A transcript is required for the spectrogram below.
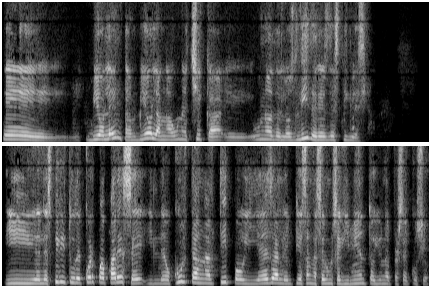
violentan, violan a una chica, eh, uno de los líderes de esta iglesia. Y el espíritu de cuerpo aparece y le ocultan al tipo y a ella le empiezan a hacer un seguimiento y una persecución.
